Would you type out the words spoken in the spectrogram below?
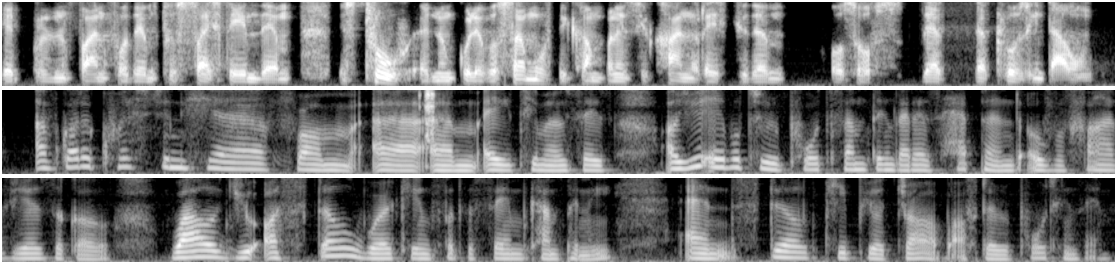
get provident fund for them to sustain them. It's true, and some of the companies you can't rescue them also they're, they're closing down. I've got a question here from uh, um, A Timo says, Are you able to report something that has happened over five years ago while you are still working for the same company and still keep your job after reporting them?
